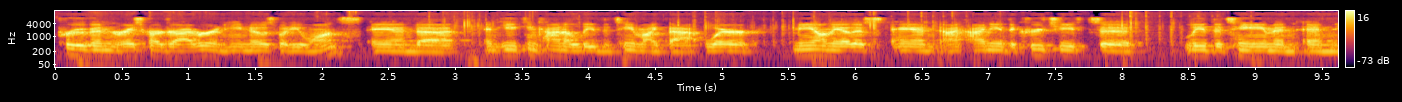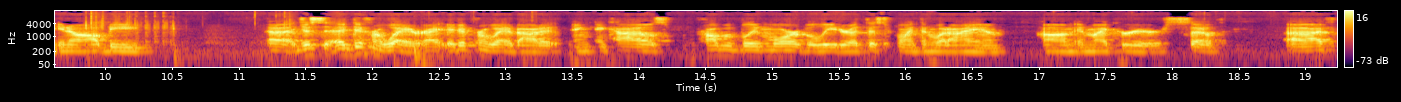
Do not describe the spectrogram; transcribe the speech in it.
proven race car driver and he knows what he wants and uh, and he can kind of lead the team like that. Where me on the other hand, I, I need the crew chief to lead the team and and you know I'll be uh, just a different way, right? A different way about it. And, and, Kyle's probably more of a leader at this point than what I am um, in my career. So uh, I've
